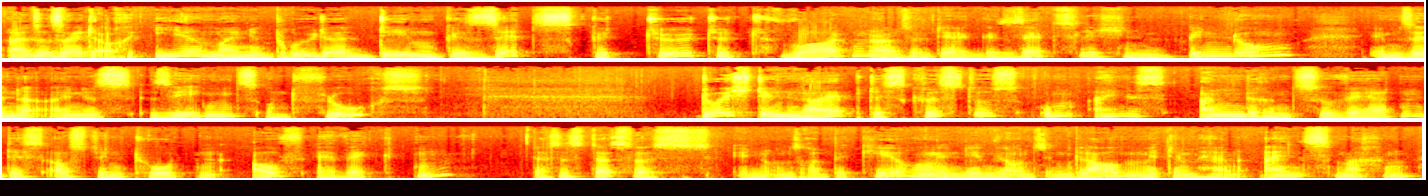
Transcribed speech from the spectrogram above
Also seid auch ihr, meine Brüder, dem Gesetz getötet worden, also der gesetzlichen Bindung im Sinne eines Segens und Fluchs, durch den Leib des Christus, um eines anderen zu werden, des aus den Toten auferweckten. Das ist das, was in unserer Bekehrung, indem wir uns im Glauben mit dem Herrn eins machen,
